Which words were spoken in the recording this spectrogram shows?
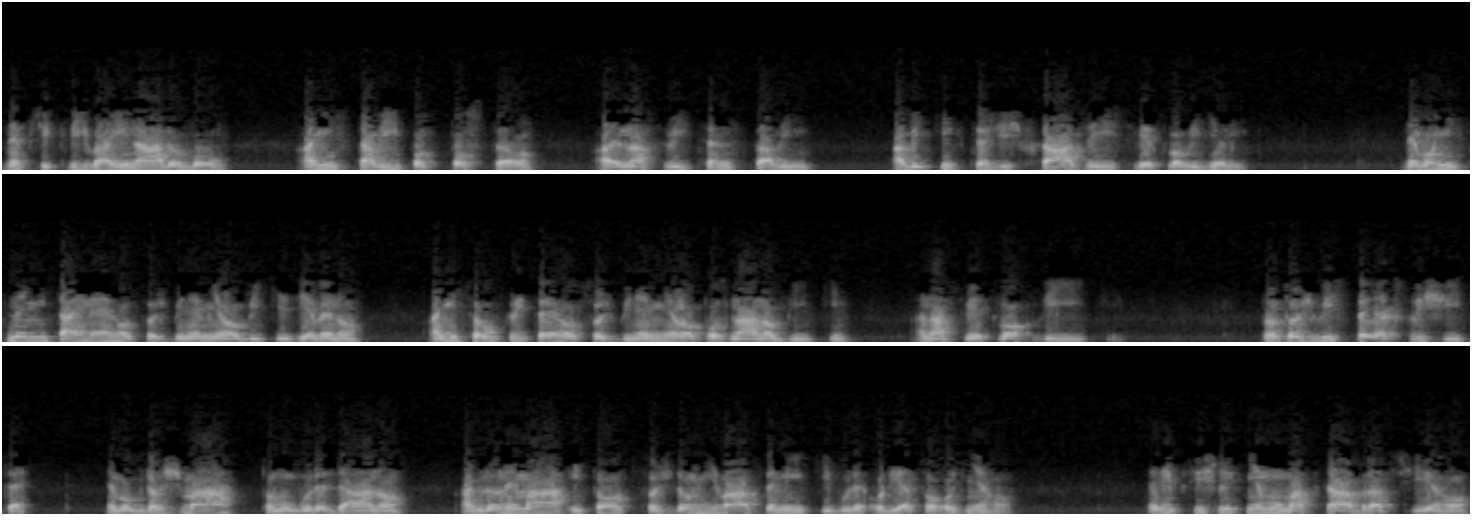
nepřikrývají nádobou, ani staví pod postel, ale na svícen staví, aby ti, kteří vcházejí, světlo viděli. Nebo nic není tajného, což by nemělo být zjeveno, ani co ukrytého, což by nemělo poznáno býti a na světlo vyjíti. Protož vy jste, jak slyšíte, nebo kdož má, tomu bude dáno, a kdo nemá, i to, což domnívá se míti, bude odjato od něho. Tedy přišli k němu matka a bratři jeho,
